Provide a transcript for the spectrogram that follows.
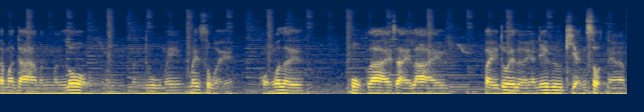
ธรรมดามันมันโล่งมันมันดูไม่ไม่สวย ผมก็เลยผูกลายใส่ลายไปด้วยเลย อันนี้คือเขียนสดนะครับ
